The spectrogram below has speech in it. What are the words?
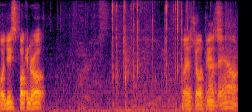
Oh, Jace's fucking her up. Nice job, Jace. damn.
